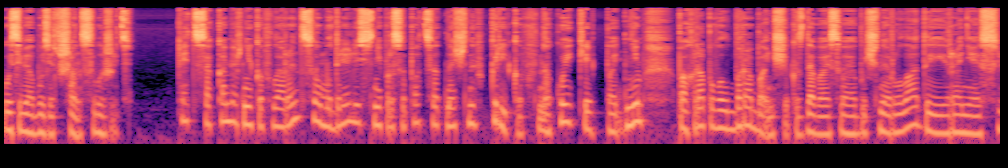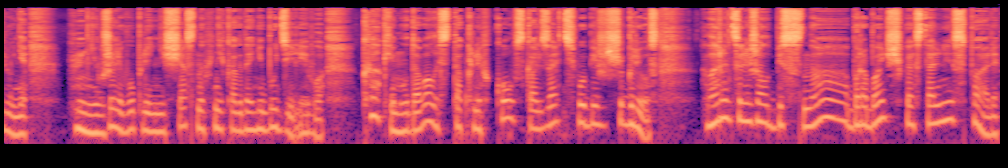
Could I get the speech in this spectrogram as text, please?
у тебя будет шанс выжить. Пять сокамерников Лоренцо умудрялись не просыпаться от ночных криков. На койке под ним похрапывал барабанщик, издавая свои обычные рулады и роняя слюни. Неужели вопли несчастных никогда не будили его? Как ему удавалось так легко ускользать в убежище грез? Лоренцо лежал без сна, а барабанщик и остальные спали.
